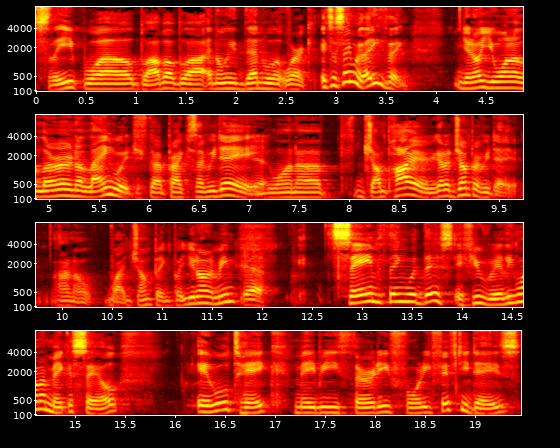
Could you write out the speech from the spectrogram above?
sleep well, blah, blah, blah, and only then will it work. It's the same with anything. You know, you want to learn a language, you've got to practice every day. Yeah. You want to jump higher, you got to jump every day. I don't know why jumping, but you know what I mean? Yeah. Same thing with this. If you really want to make a sale, it will take maybe 30, 40, 50 days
